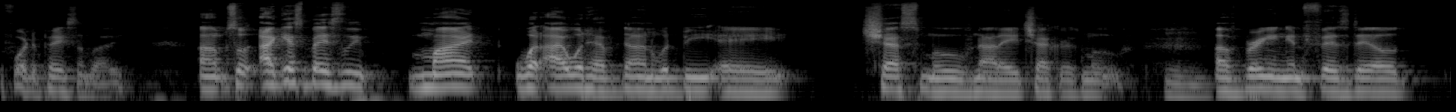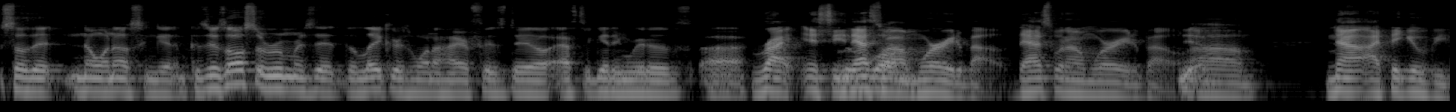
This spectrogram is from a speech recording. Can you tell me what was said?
afford to pay somebody. Um, so I guess basically my what I would have done would be a chess move, not a checkers move, Mhm. of bringing in Fizdale so that no one else can get him. Because there's also rumors that the Lakers want to hire Fizdale after getting rid of. Uh, Right. And see, Luke that's what I'm worried about. That's what I'm worried about. Yeah. Um, now, I think it would be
